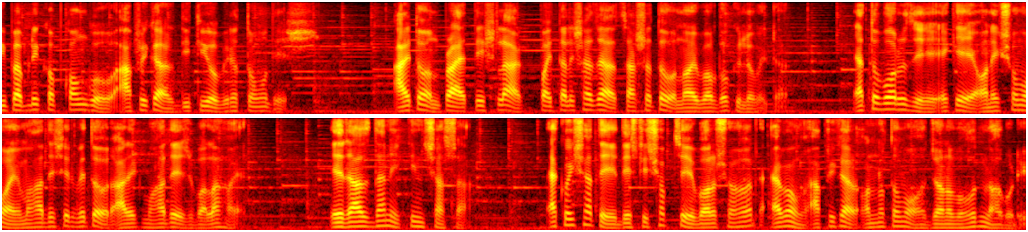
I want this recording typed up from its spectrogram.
রিপাবলিক অফ কঙ্গো, আফ্রিকার দ্বিতীয় বৃহত্তম দেশ। আয়তন প্রায় তেইশ লাখ পঁয়তাল্লিশ হাজার চারশত নয় বর্গ কিলোমিটার। এত বড় যে একে অনেক সময় মহাদেশের ভেতর আরেক মহাদেশ বলা হয়। এর রাজধানী কিনশাসা একই সাথে দেশটির সবচেয়ে বড় শহর এবং আফ্রিকার অন্যতম জনবহুল নগরী।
